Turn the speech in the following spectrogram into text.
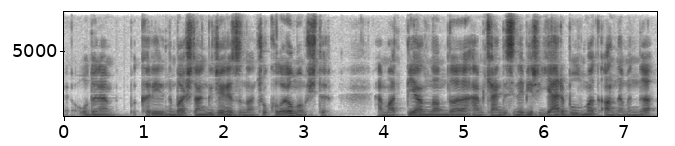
e, o dönem kariyerinin başlangıcı en azından çok kolay olmamıştı hem maddi anlamda hem kendisine bir yer bulmak anlamında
